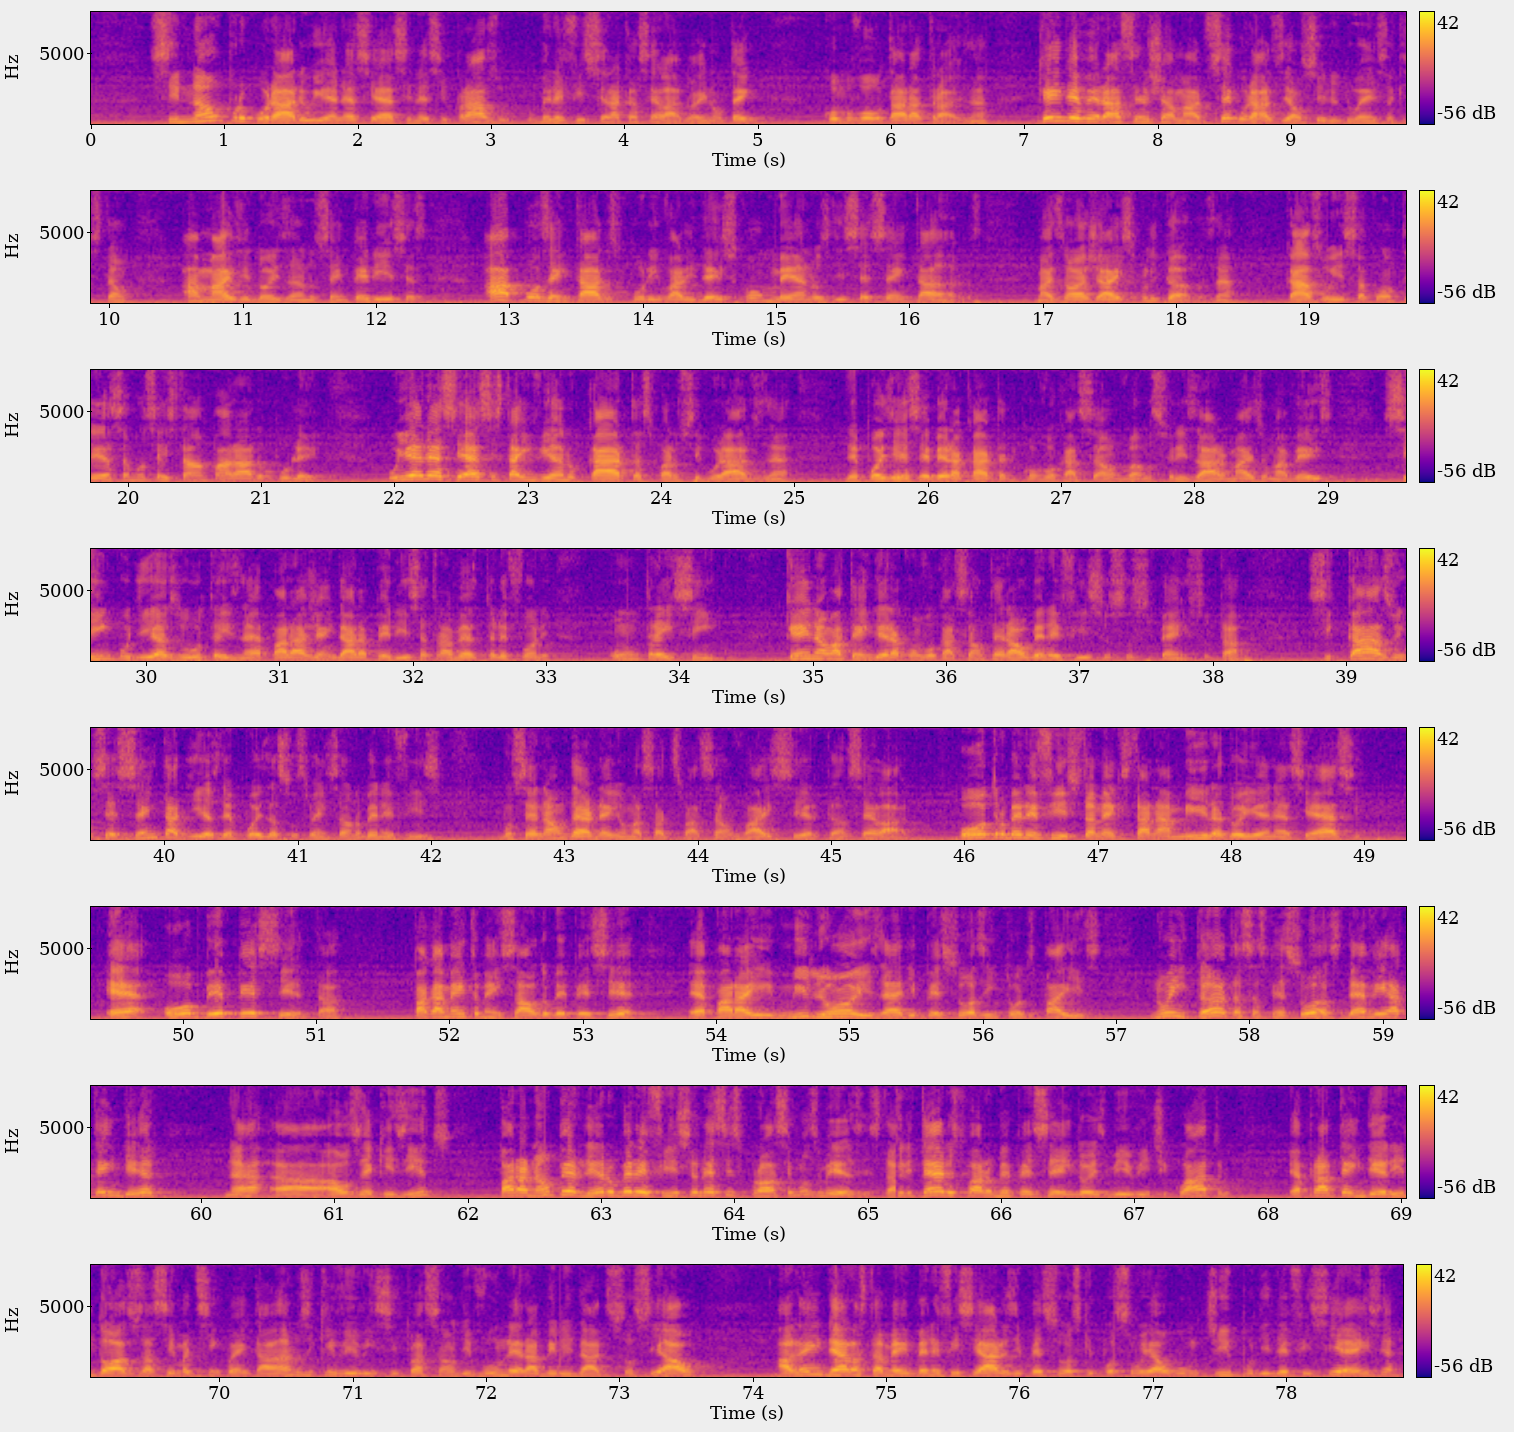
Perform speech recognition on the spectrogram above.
Se não procurar o INSS nesse prazo, o benefício será cancelado. Aí não tem como voltar atrás, né? Quem deverá ser chamado? Segurados de auxílio-doença que estão há mais de dois anos sem perícias, aposentados por invalidez com menos de 60 anos. Mas nós já explicamos, né? Caso isso aconteça, você está amparado por lei. O INSS está enviando cartas para os segurados, né? Depois de receber a carta de convocação, vamos frisar mais uma vez, cinco dias úteis, né? Para agendar a perícia através do telefone 135. Quem não atender a convocação terá o benefício suspenso, tá? Se caso em 60 dias depois da suspensão do benefício você não der nenhuma satisfação, vai ser cancelado. Outro benefício também que está na mira do INSS é o BPC, tá? Pagamento mensal do BPC é para aí milhões né, de pessoas em todo o país. No entanto, essas pessoas devem atender né, a, aos requisitos para não perder o benefício nesses próximos meses. Tá? Critérios para o BPC em 2024 é para atender idosos acima de 50 anos e que vivem em situação de vulnerabilidade social, além delas também beneficiários de pessoas que possuem algum tipo de deficiência.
